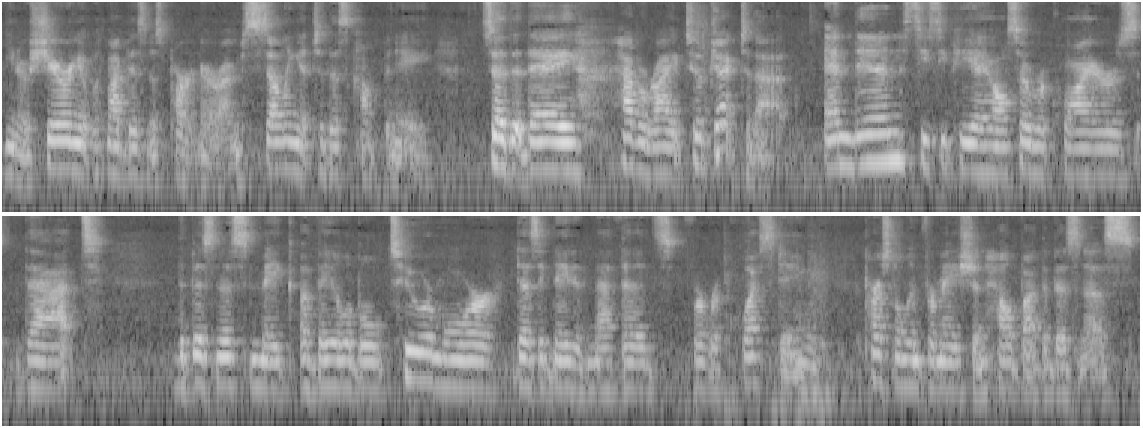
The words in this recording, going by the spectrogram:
you know sharing it with my business partner i'm selling it to this company so that they have a right to object to that and then ccpa also requires that the business make available two or more designated methods for requesting personal information held by the business.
